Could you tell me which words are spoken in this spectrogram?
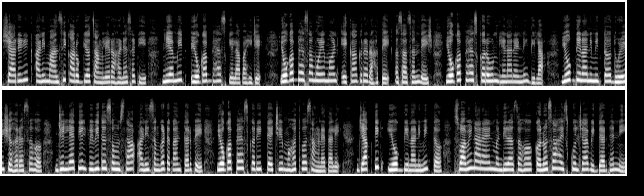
शारीरिक आणि मानसिक आरोग्य चांगले राहण्यासाठी नियमित योगाभ्यास केला पाहिजे. योगाभ्यासामुळे मन एकाग्र राहते असा संदेश योगाभ्यास करवून घेणाऱ्यांनी दिला. योग दिनानिमित्त धुळे शहरासह जिल्ह्यातील विविध संस्था आणि संघटकांतर्फे योगाभ्यास करीत त्याचे महत्त्व सांगण्यात आले. जागतिक योग दिनानिमित्त स्वामीनारायण मंदिरासह कनोसा हायस्कूलच्या विद्यार्थ्यांनी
